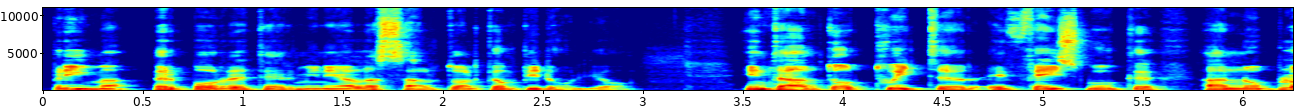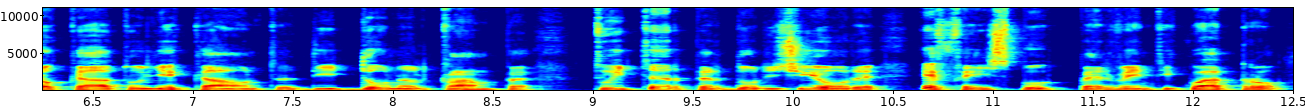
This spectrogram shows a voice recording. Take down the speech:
prima per porre termine all'assalto al Campidoglio. Intanto Twitter e Facebook hanno bloccato gli account di Donald Trump, Twitter per 12 ore e Facebook per 24.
